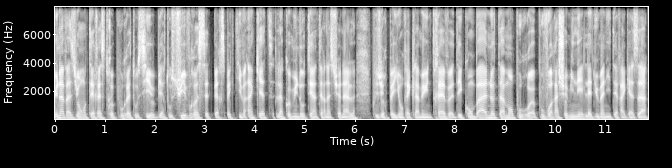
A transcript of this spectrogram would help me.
Une invasion terrestre pourrait aussi bientôt suivre. Cette perspective inquiète la communauté internationale. Plusieurs pays ont réclamé une trêve des combats, notamment pour euh, pouvoir acheminer l'aide humanitaire à Gaza.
